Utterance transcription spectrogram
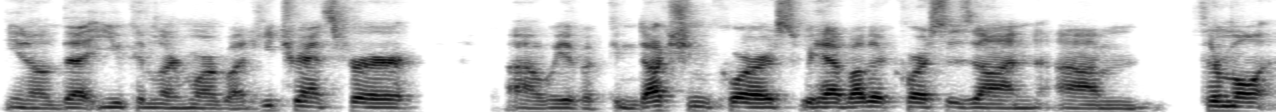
you know, that you can learn more about heat transfer, uh, we have a conduction course. We have other courses on um, thermal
